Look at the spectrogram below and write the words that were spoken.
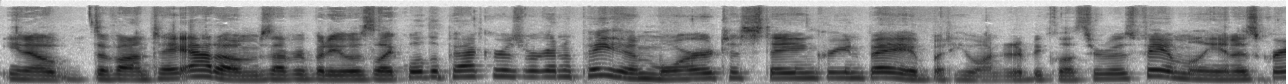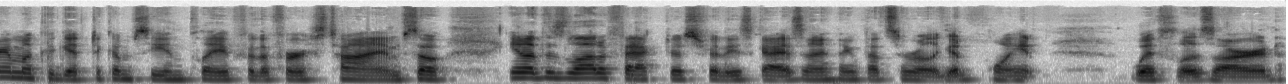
you know, Davante Adams, everybody was like, well, the Packers were going to pay him more to stay in Green Bay, but he wanted to be closer to his family and his grandma could get to come see him play for the first time. So, you know, there's a lot of factors for these guys. And I think that's a really good point with Lazard.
